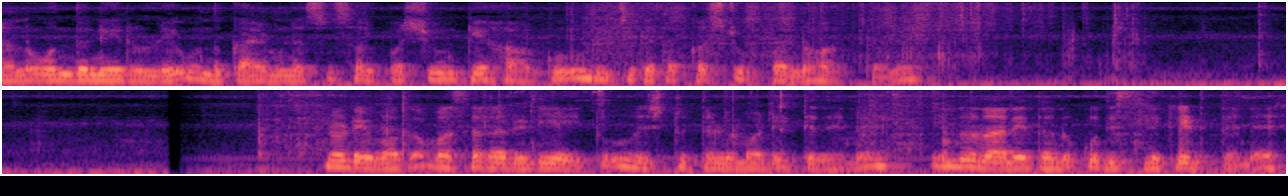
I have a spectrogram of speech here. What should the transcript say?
ನಾನು ಒಂದು ನೀರುಳ್ಳಿ, ಒಂದು ಕಾಯಿಮೆಣಸು, ಸ್ವಲ್ಪ ಶುಂಠಿ ಹಾಗೂ ರುಚಿಗೆ ತಕ್ಕಷ್ಟು ಉಪ್ಪನ್ನು ಹಾಕ್ತೇನೆ. ನೋಡಿ ಇವಾಗ ಮಸಾಲ ರೆಡಿ ಆಯಿತು. ಇಷ್ಟು ತೆಳು ಮಾಡಿ ಇಟ್ಟಿದ್ದೇನೆ. ಇನ್ನು ನಾನು ಇದನ್ನು ಕುದಿಸ್ಲಿಕ್ಕೆ ಇಡ್ತೇನೆ.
